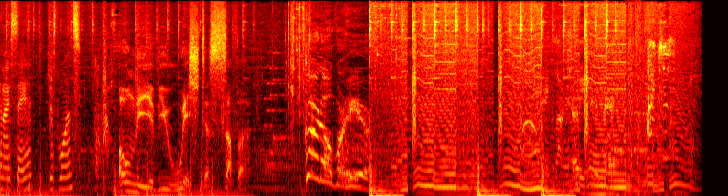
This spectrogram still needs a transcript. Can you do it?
Can I say it? Just once? Only if you wish to suffer. Get over here!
